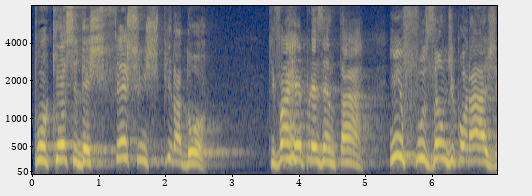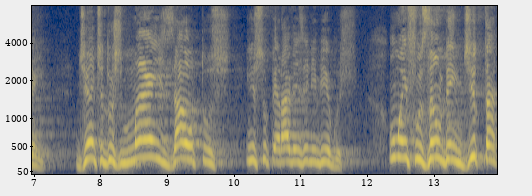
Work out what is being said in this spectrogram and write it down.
Porque esse desfecho inspirador, que vai representar infusão de coragem diante dos mais altos, insuperáveis inimigos, uma infusão bendita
